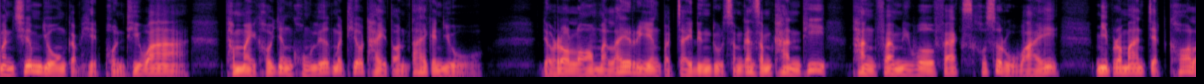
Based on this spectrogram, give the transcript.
มันเชื่อมโยงกับเหตุผลที่ว่าทำไมเขายังคงเลือกมาเที่ยวไทยตอนใต้กันอยู่ เดี๋ยวเราลองมาไล่เรียงปัจจัยดึงดูดสำคัญสำคัญที่ทาง Family World Facts เขาสรุปไว้ มีประมาณ 7 ข้อห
